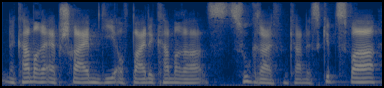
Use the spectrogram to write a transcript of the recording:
eine Kamera-App schreiben, die auf beide Kameras zugreifen kann. Es gibt zwar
